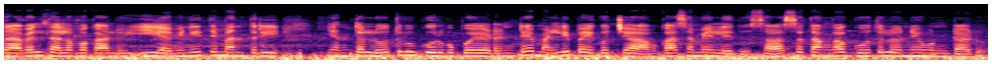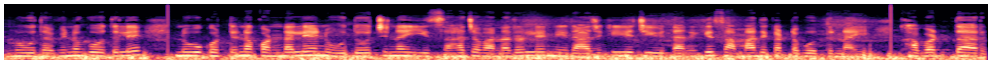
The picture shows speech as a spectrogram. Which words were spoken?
గ్రావెల్ తవ్వకాలు ఈ అవినీతి మంత్రి ఎంత లోతుకు కూరుకుపోయాడంటే మళ్ళీ పైకొచ్చే అవకాశమే లేదు. శాశ్వతంగా గోతులోనే ఉంటాడు. నువ్వు తవ్విన గోతులే, నువ్వు కొట్టిన కొండలే, నువ్వు దోచిన ఈ సహజ వనరులే నీ రాజకీయ జీవితానికి సమాధి కట్టబోతున్నాయి. ఖబర్దార్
